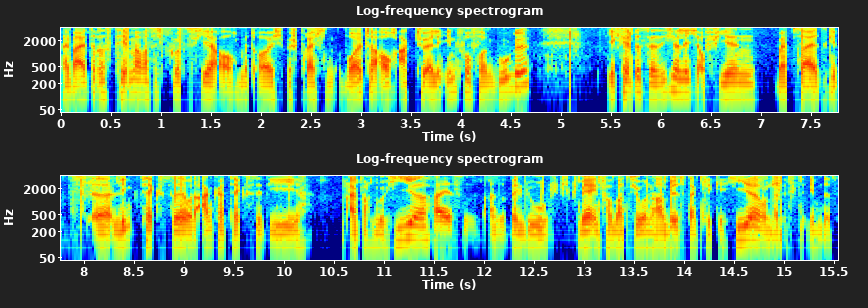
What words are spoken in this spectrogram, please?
ein weiteres Thema, was ich kurz hier auch mit euch besprechen wollte, auch aktuelle Info von Google. Ihr kennt es ja sicherlich, auf vielen Websites gibt es äh, Linktexte oder Ankertexte, die einfach nur hier heißen. Also wenn du mehr Informationen haben willst, dann klicke hier und dann ist eben das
